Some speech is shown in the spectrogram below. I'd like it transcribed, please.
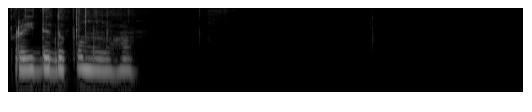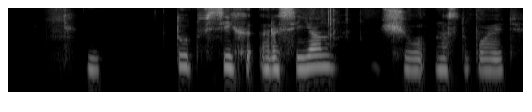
прийде допомога. Тут всіх росіян, що наступають,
